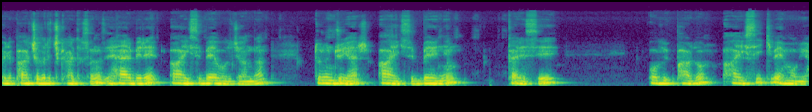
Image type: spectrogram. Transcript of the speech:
böyle parçaları çıkartırsanız e, her biri A eksi B olacağından turuncu yer A eksi B'nin karesi oluyor, pardon A eksi 2B mi oluyor?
